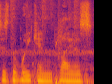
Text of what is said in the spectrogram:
This is the Weekend Players.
